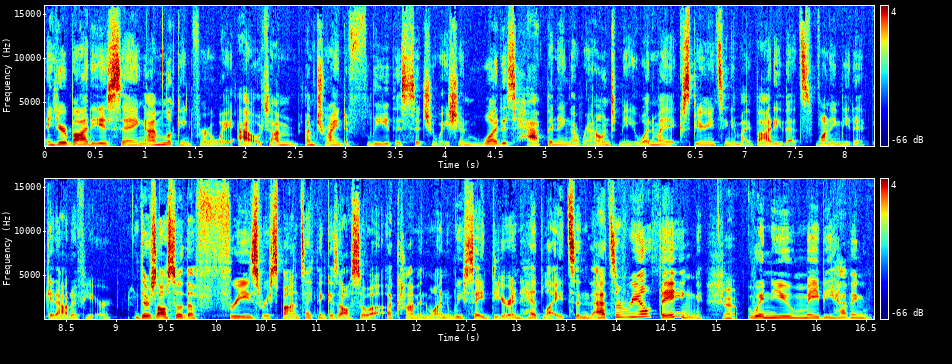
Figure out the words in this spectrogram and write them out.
and your body is saying, I'm looking for a way out. I'm, I'm trying to flee this situation. What is happening around me? What am I experiencing in my body that's wanting me to get out of here? There's also the freeze response, I think, is also a, a common one. We say deer in headlights, and mm-hmm. that's a real thing. Yeah. When you may be having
